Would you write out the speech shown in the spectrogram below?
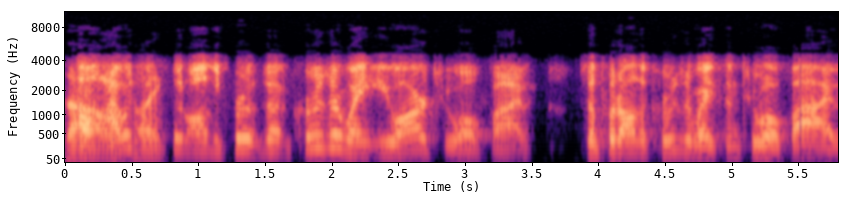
So oh, I would like, just put all the cru- the cruiserweight. You are 205, so put all the cruiserweights in 205,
